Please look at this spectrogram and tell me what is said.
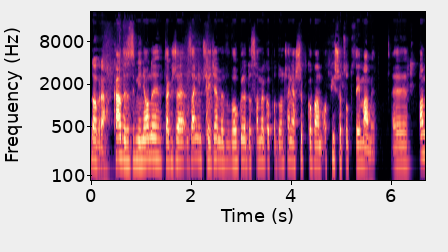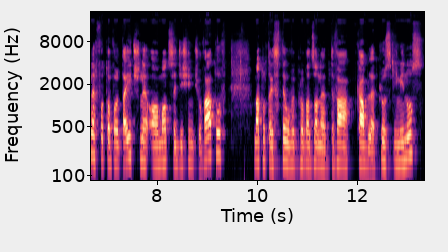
Dobra, kadr zmieniony, także zanim przejdziemy w ogóle do samego podłączenia, szybko Wam opiszę, co tutaj mamy. Yy, Panel fotowoltaiczny o mocy 10 W. Ma tutaj z tyłu wyprowadzone dwa kable plus i minus.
